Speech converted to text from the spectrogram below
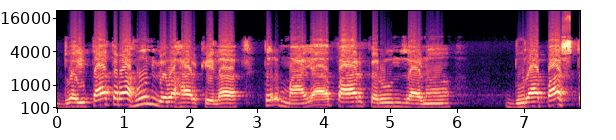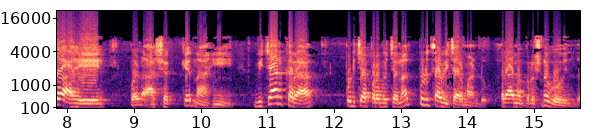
द्वैतात राहून व्यवहार केला तर माया पार करून जाणं दुरापास्त आहे पण अशक्य नाही. विचार करा. पुढच्या प्रवचनात पुढचा विचार मांडू. रामकृष्ण गोविंद.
